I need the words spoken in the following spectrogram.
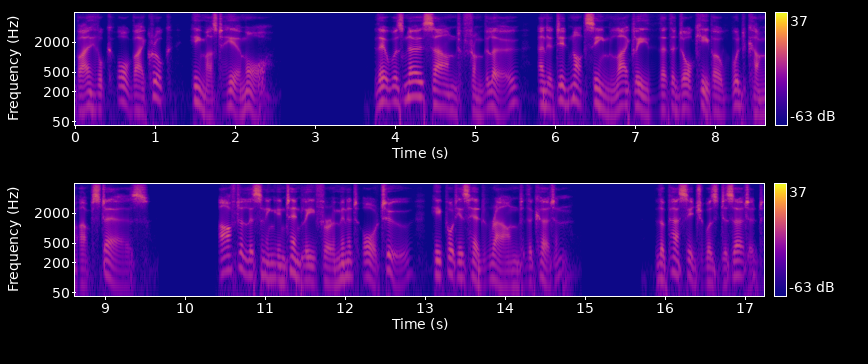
by hook or by crook, he must hear more. There was no sound from below, and it did not seem likely that the doorkeeper would come upstairs. After listening intently for a minute or two, he put his head round the curtain. The passage was deserted.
